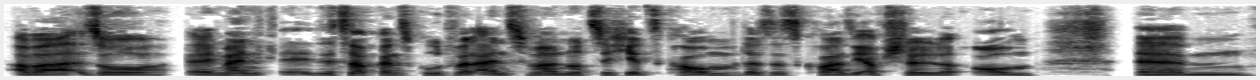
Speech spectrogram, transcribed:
Aber so, äh, ich meine, das ist auch ganz gut, weil ein Zimmer nutze ich jetzt kaum. Das ist quasi Abstellraum. Ähm,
